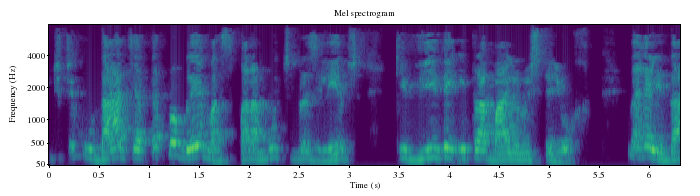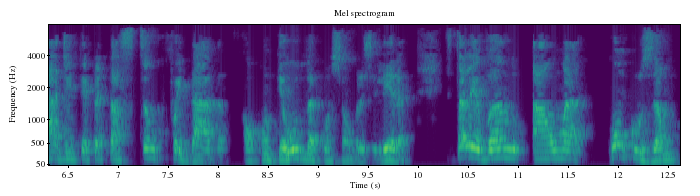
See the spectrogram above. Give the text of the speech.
dificuldades e até problemas para muitos brasileiros que vivem e trabalham no exterior. Na realidade, a interpretação que foi dada ao conteúdo da Constituição brasileira está levando a uma conclusão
